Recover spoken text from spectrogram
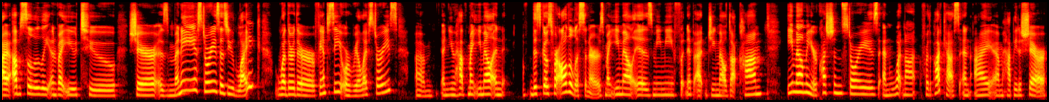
I absolutely invite you to share as many stories as you'd like, whether they're fantasy or real life stories. Um, and you have my email and this goes for all the listeners. My email is mimifootnip at gmail.com email me your questions, stories, and whatnot for the podcast, and I am happy to share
